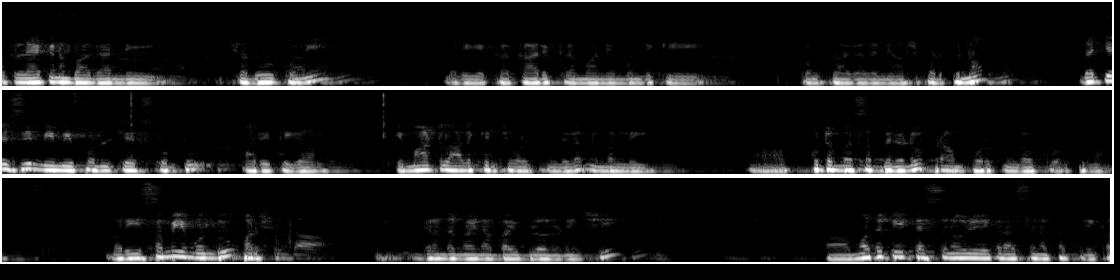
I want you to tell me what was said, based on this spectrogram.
ఒక లేఖన భాగాన్ని చదువుకొని మరి యొక్క కార్యక్రమాన్ని ముందుకి కొనసాగాలని ఆశపడుతున్నాం. దయచేసి మీ మీ పనులు చేసుకుంటూ ఆ రీతిగా ఈ మాటలు ఆలకించవలసిందిగా మిమ్మల్ని కుటుంబ సభ్యులను ప్రాణపూర్వకంగా కోరుతున్నాం. మరి ఈ సమయం ముందు పరిశుద్ధ గ్రంథమైన బైబిల్ నుంచి. మొదటి టెస్టలోనికి రాసిన పత్రిక.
